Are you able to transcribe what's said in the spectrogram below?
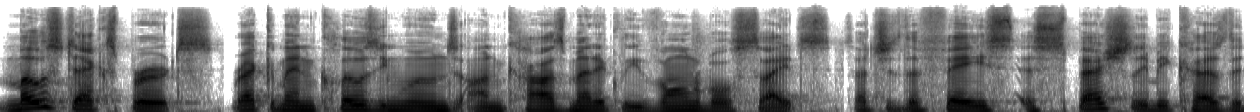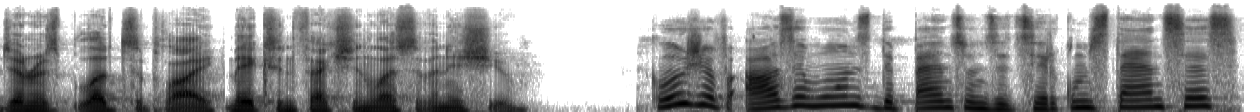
Most experts recommend closing wounds on cosmetically vulnerable sites, such as the face, especially because the generous blood supply makes infection less of an issue. Closure of other wounds depends on the circumstances.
